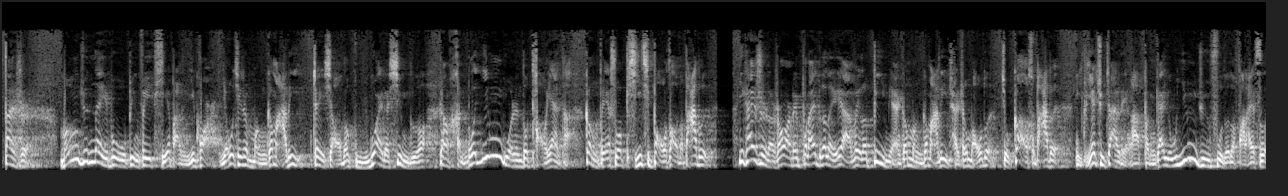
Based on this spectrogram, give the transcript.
但是。盟军内部并非铁板一块尤其是蒙哥马利这小子古怪的性格，让很多英国人都讨厌他，更别说脾气暴躁的巴顿。一开始的时候啊，这布莱德雷啊，为了避免跟蒙哥马利产生矛盾，就告诉巴顿：“你别去占领啊，本该由英军负责的法莱斯。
